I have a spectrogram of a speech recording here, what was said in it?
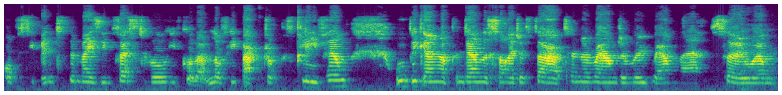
obviously been to the amazing festival, you've got that lovely backdrop of Cleeve Hill. We'll be going up and down the side of that and around a route round there. So um,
